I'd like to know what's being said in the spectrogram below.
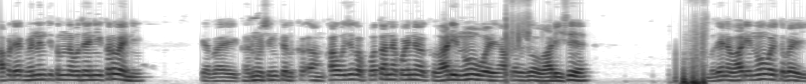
આપણે એક વિનંતી તમને બધાની કરવાની કે ભાઈ ઘરનું સિંગતેલ આમ ખાવું છે કે પોતાને કોઈને વાડી ન હોય, આપણે જો વાડી છે બધાને વાડી ન હોય તો ભાઈ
